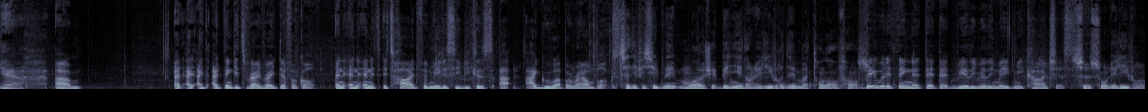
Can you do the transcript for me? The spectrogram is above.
Yeah. Um, I, I, I think it's very, very difficult. And, and, and it's, it's hard for me to see because I, I grew up around books. C'est difficile, mais moi, j'ai baigné dans les livres dès ma tendre enfance. They were the thing that, that, that really, really made me conscious. Ce sont les livres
